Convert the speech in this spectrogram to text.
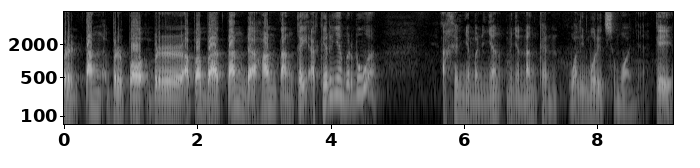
bertang, berpo, ber, apa, batang, dahan, tangkai, akhirnya berbuah. Akhirnya menyenangkan wali murid semuanya. Oke,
